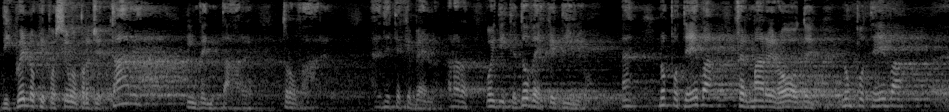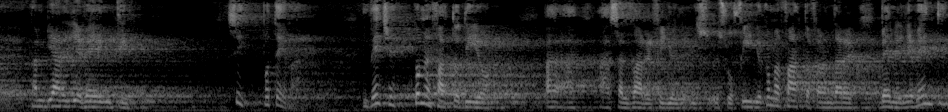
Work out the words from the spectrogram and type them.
di quello che possiamo progettare, inventare, trovare. Vedete che bello. Allora voi dite dov'è che Dio eh? non poteva fermare Erode, non poteva eh, cambiare gli eventi? Sì, poteva. Invece come ha fatto Dio a, a, a salvare il, figlio, il, il suo figlio? Come ha fatto a far andare bene gli eventi?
